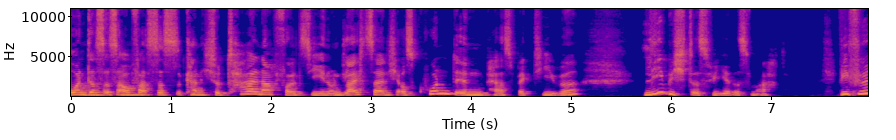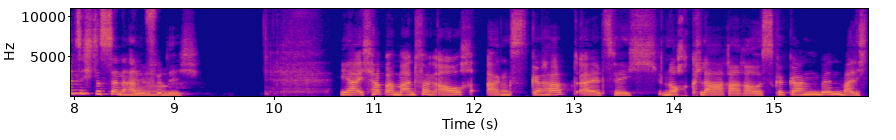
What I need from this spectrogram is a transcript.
Und das ist auch mhm. was, das kann ich total nachvollziehen. Und gleichzeitig aus Kundinnenperspektive liebe ich das, wie ihr das macht. Wie fühlt sich das denn ja. an für dich? Ja, ich habe am Anfang auch Angst gehabt, als ich noch klarer rausgegangen bin, weil ich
